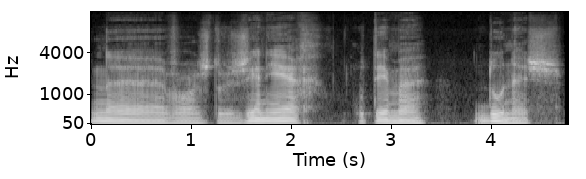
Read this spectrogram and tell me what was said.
na voz do GNR, o tema Dunas. Dunas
